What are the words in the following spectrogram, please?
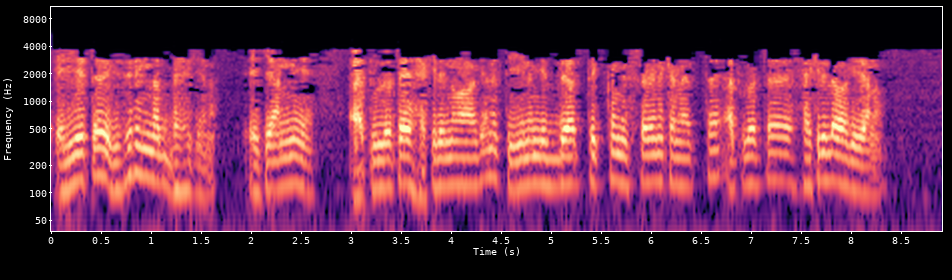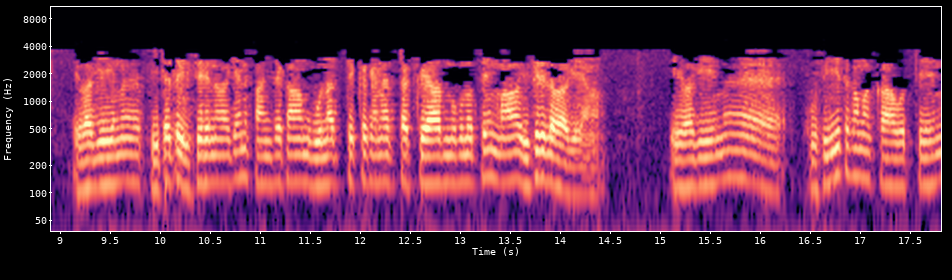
එළියට විසිරෙන්නත් බෑ කියනවා. ඒ කියන්නේ ඇතුළට හැකිලෙනවා කියන්නේ තීන මිද්දයත් එක්ක මිශ්‍ර වෙන කැමැත්ත ඇතුළට හැකිලිලා වගේ යනවා. ඒ වගේම පිටත විසිරෙනවා කියන්නේ පංචකාම ගුණත් එක්ක කැමැත්තක් ක්‍රියාත්මක වුණොත් එහෙනම් මාව විසිරලා වගේ යනවා. ඒ වගේම කුසීතකමක් ආවොත් එහෙම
